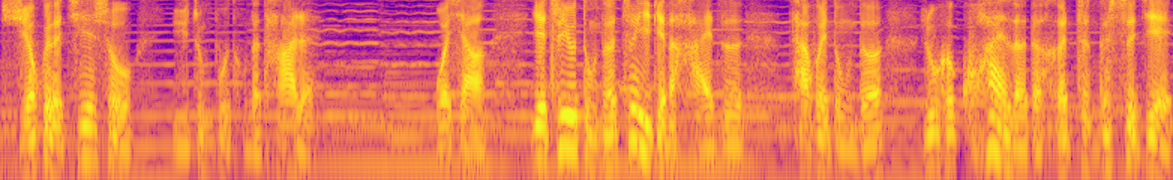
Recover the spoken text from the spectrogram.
学会了接受与众不同的他人。我想，也只有懂得这一点的孩子，才会懂得如何快乐的和整个世界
